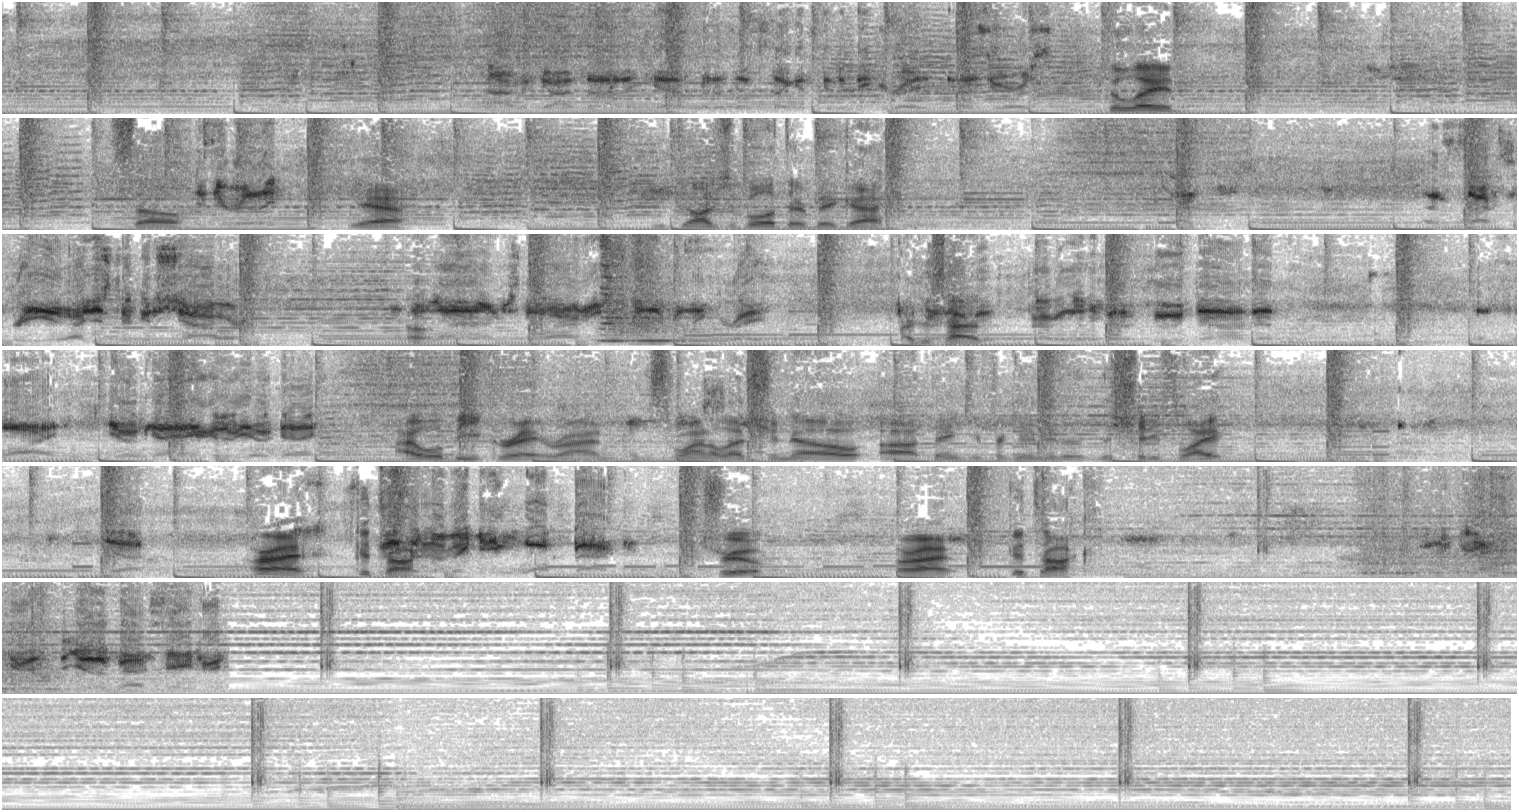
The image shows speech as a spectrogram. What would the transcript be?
I haven't gotten on it yet, but it looks like it's going to be great. How's yours? Delayed. So, Is it really? yeah. You dodged a bullet there, big guy. That sucks for you. I just took a shower in the lounge. The lounge was really, really great. I just had Grab a little bit of food down and, and fly. You okay? Are gonna be okay? I will be great, Ryan. I just want to let you know. Uh, thank you for giving me the, the shitty flight. Yeah. All right, good talk. I'm not making you walk back. True. All right, good talk. You're, you're the best, Adrian.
